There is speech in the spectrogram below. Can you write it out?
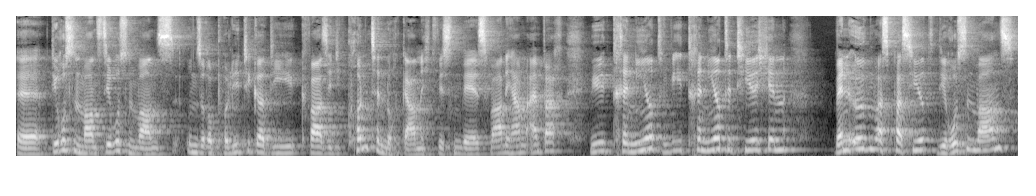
äh, die Russen waren es, die Russen waren es, unsere Politiker, die quasi, die konnten noch gar nicht wissen, wer es war. Die haben einfach wie trainiert, wie trainierte Tierchen, wenn irgendwas passiert, die Russen waren es.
